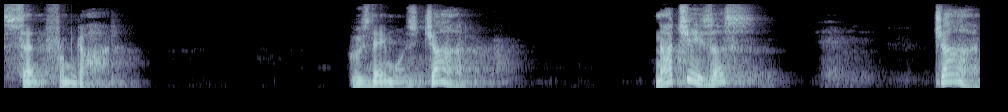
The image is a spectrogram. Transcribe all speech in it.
sent from God, whose name was John. Not Jesus, John.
